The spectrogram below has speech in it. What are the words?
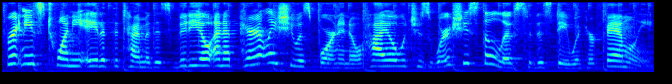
Brittany's 28 at the time of this video, and apparently she was born in Ohio, which is where she still lives to this day with her family.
